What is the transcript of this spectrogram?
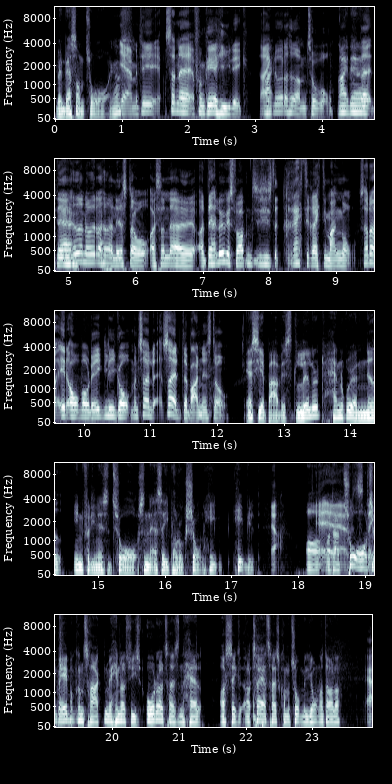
Men hvad så om to år, ikke? Ja, men det, sådan er, fungerer Heat ikke. Der er Nej. ikke noget, der hedder om to år. Nej, det er... Der, det, der hedder noget, der hedder næste år, og, sådan, øh, og det har lykkes for dem de sidste rigtig, rigtig mange år. Så er der et år, hvor det ikke lige går, men så er det, så er det da bare næste år. Jeg siger bare, hvis Lillard, han ryger ned inden for de næste to år, sådan altså i produktion helt, helt vildt. Ja. Og, Ja, og der er to ja, år tilbage på kontrakten med henholdsvis 58,5 og, seks- og 63,2 millioner dollar. Ja.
